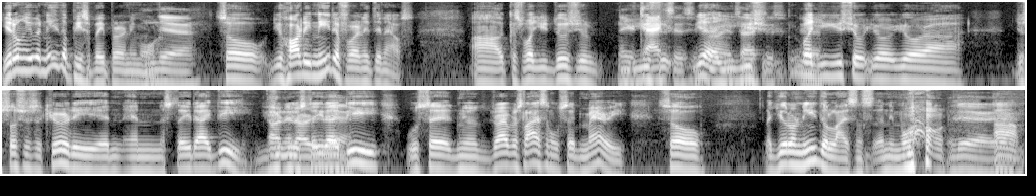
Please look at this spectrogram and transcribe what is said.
you don't even need a piece of paper anymore. yeah, So you hardly need it for anything else. Because what you do is you And your you taxes, yeah, your you use, taxes, but yeah. you use your your your uh, your social security and and state ID. Oh, Usually, already- state yeah. ID will say you know the driver's license will say married. So uh, you don't need the license anymore. yeah. yeah. Um,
